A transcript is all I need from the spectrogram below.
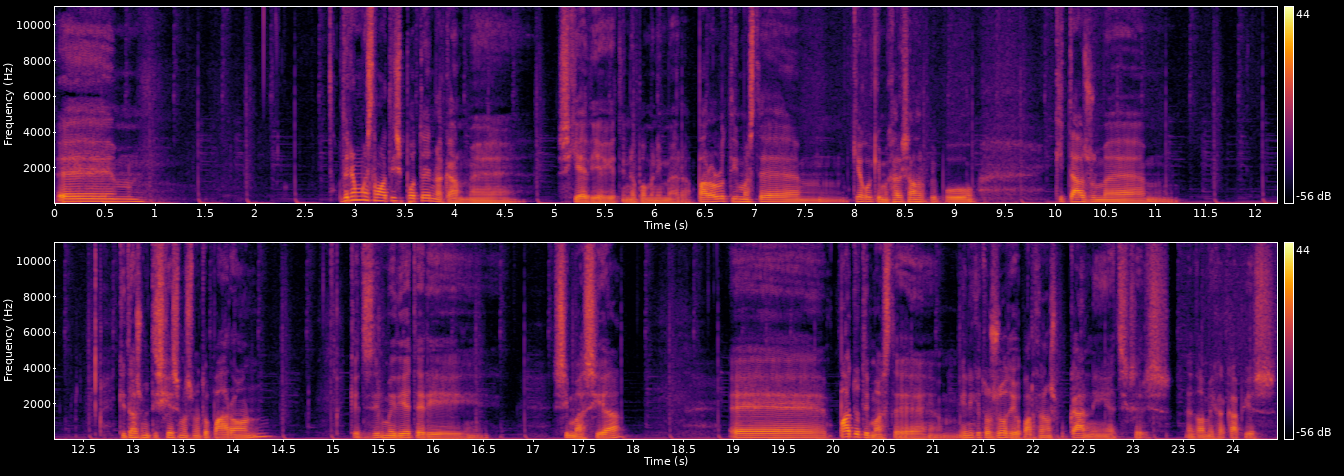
Ε, δεν έχουμε σταματήσει ποτέ να κάνουμε σχέδια για την επόμενη μέρα. Παρόλο ότι είμαστε και εγώ και ο Μιχάλης άνθρωποι που κοιτάζουμε κοιτάζουμε τη σχέση μας με το παρόν και της δίνουμε ιδιαίτερη σημασία. Ε, πάντοτε είμαστε, είναι και το ζώδιο ο Παρθένος που κάνει έτσι ξέρεις, εδώ είχα κάποιες,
